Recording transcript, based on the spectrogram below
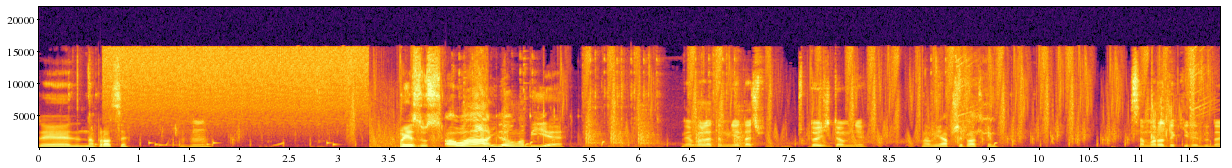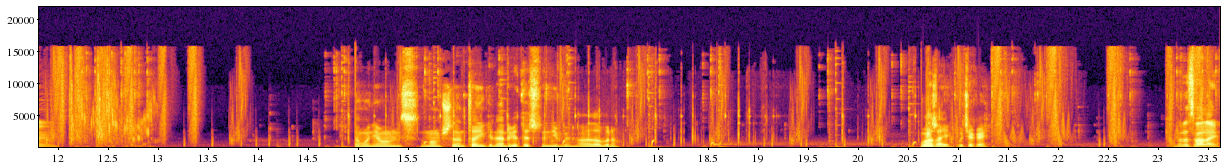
e, na procy. Mhm. O Jezus, ała, ile on bije? Ja wolę temu nie dać dojść do mnie. Mam ja przypadkiem. Samorody kiry dodają. Czemu nie mam nic? Mam jeszcze ten tonik energetyczny niby, ale dobra. Uważaj, uciekaj. No rozwalaj.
